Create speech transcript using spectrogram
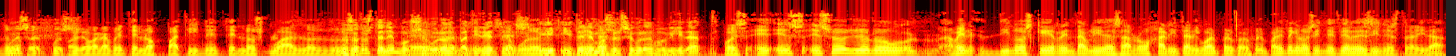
¿no? Pues, eh, pues- Porque van a meter los patinetes, los cuadros... los- Nosotros tenemos eh, seguro de patinetes seguro de y- y, tenemos el seguro de movilidad. Pues e- es, eso yo no... A ver, dinos qué rentabilidades arrojan y tal igual, pero me parece que los índices de siniestralidad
